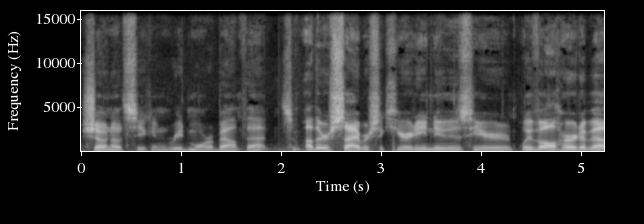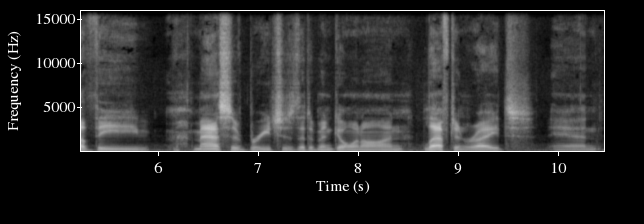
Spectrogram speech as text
show notes so you can read more about that. Some other cybersecurity news here. We've all heard about the massive breaches that have been going on left and right and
